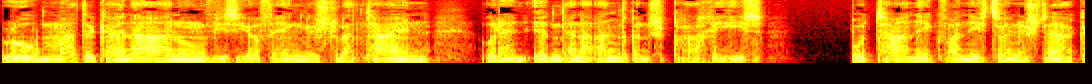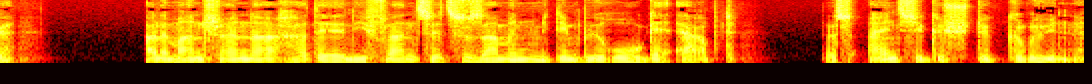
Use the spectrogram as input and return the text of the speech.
Ruben hatte keine Ahnung, wie sie auf Englisch, Latein oder in irgendeiner anderen Sprache hieß. Botanik war nicht seine Stärke. Allem Anschein nach hatte er die Pflanze zusammen mit dem Büro geerbt. Das einzige Stück Grün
